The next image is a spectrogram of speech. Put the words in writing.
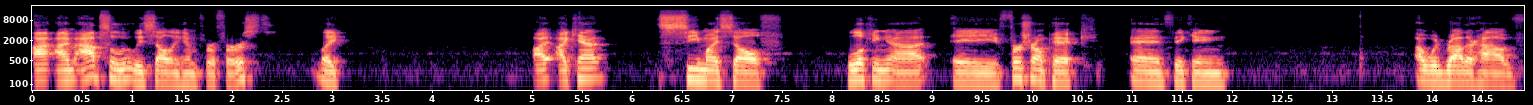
I, I'm absolutely selling him for first. Like I I can't see myself looking at a first round pick and thinking I would rather have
